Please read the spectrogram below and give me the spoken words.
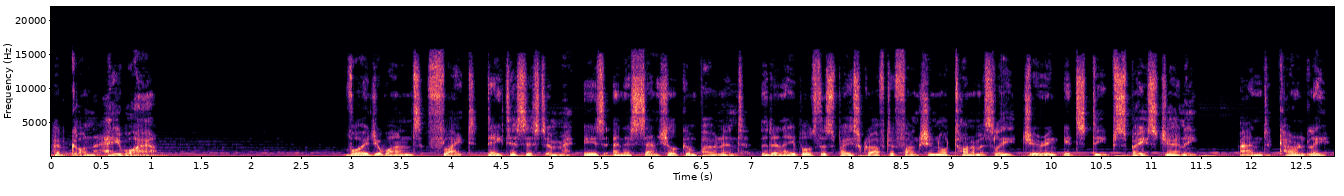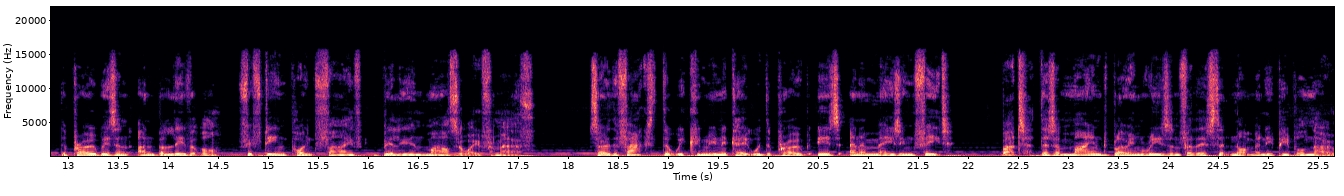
had gone haywire. Voyager 1's flight data system is an essential component that enables the spacecraft to function autonomously during its deep space journey. And currently, the probe is an unbelievable 15.5 billion miles away from Earth. So the fact that we communicate with the probe is an amazing feat. But there's a mind blowing reason for this that not many people know,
